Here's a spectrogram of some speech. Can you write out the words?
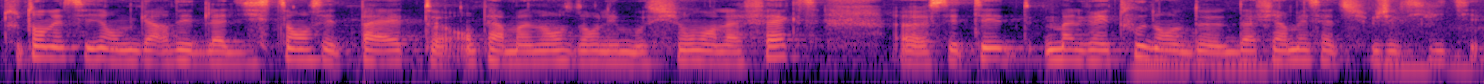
tout en essayant de garder de la distance et de pas être en permanence dans l'émotion, dans l'affect, c'était malgré tout d'affirmer cette subjectivité.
